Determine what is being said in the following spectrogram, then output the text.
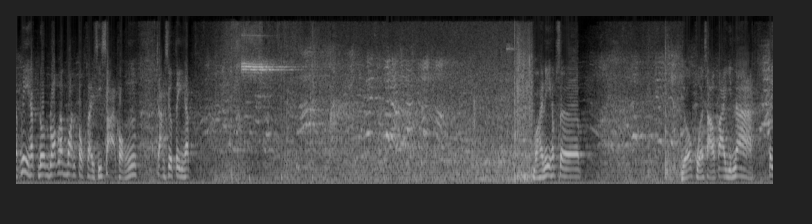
ครับนี่ครับโดนบล็อกแล้วบอลตกใส่ศีรษะของจางเซียวติงครับบอลฮานี่ครับเสิร์ฟยกหัวเสาไปยินหน้าตี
